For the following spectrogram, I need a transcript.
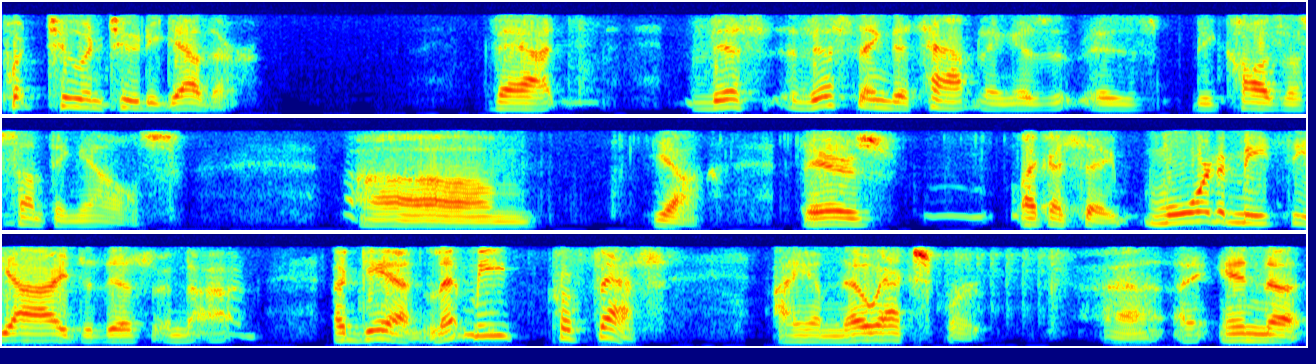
put two and two together that this this thing that's happening is is because of something else um yeah there's like i say more to meet the eye to this and uh, again let me profess i am no expert uh, in the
